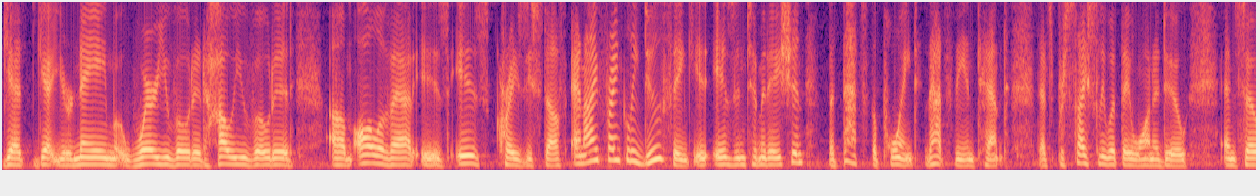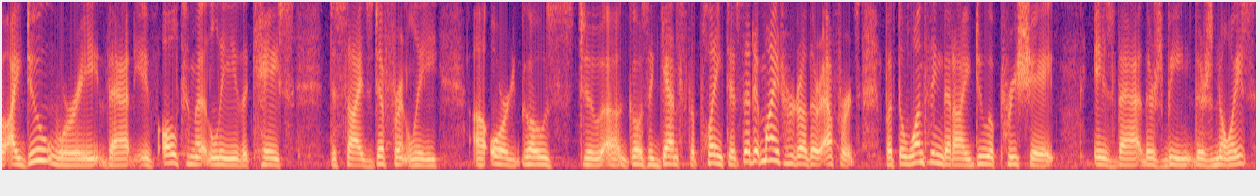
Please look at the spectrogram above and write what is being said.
get get your name, where you voted, how you voted. Um, all of that is is crazy stuff, and I frankly do think it is intimidation. But that's the point. That's the intent. That's precisely what they want to do. And so I do worry that if ultimately the case decides differently uh, or goes to uh, goes against the plaintiffs, that it might hurt other efforts. But the one thing that I do appreciate is that there's being there's noise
